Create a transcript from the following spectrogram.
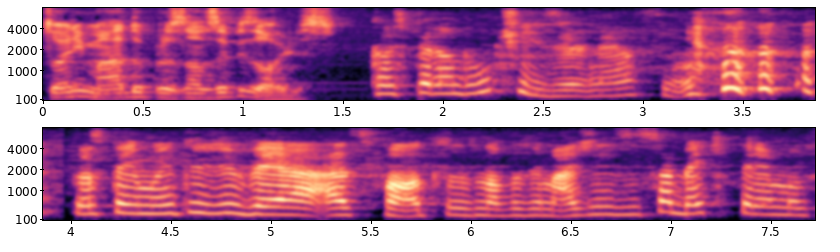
Tô animado para os novos episódios. Tô esperando um teaser, né? Assim. Gostei muito de ver as fotos, as novas imagens e saber que teremos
